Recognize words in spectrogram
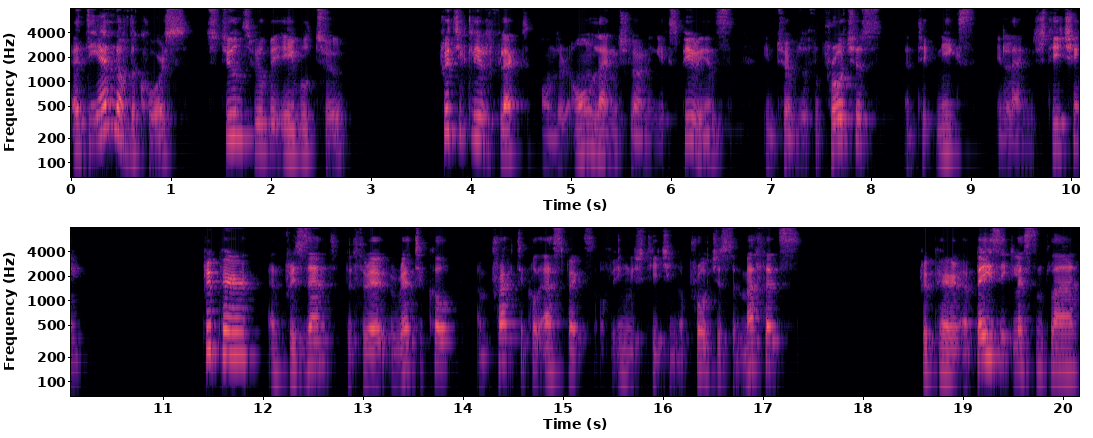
At the end of the course, students will be able to critically reflect on their own language learning experience in terms of approaches and techniques in language teaching, prepare and present the theoretical and practical aspects of English teaching approaches and methods, prepare a basic lesson plan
